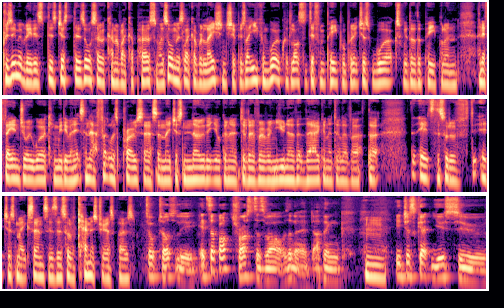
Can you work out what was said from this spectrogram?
presumably there's there's just there's also a kind of like a personal it's almost like a relationship. It's like you can work with lots of different people but it just works with other people. And and if they enjoy working with you and it's an effortless process and they just know that you're going to deliver and you know that they're going to deliver that it's the sort of it just makes sense. Is the sort of chemistry i suppose. Totally. It's about trust as well isn't it? I think hmm. you just get used to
